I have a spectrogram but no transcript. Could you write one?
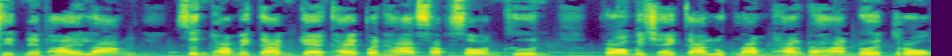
สิทธิ์ในภายหลัง ซึ่งทำให้การแก้ไขปัญหาซับซ้อนขึ้น เพราะไม่ใช่การลุกล้ำทางทหารโดยตรง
